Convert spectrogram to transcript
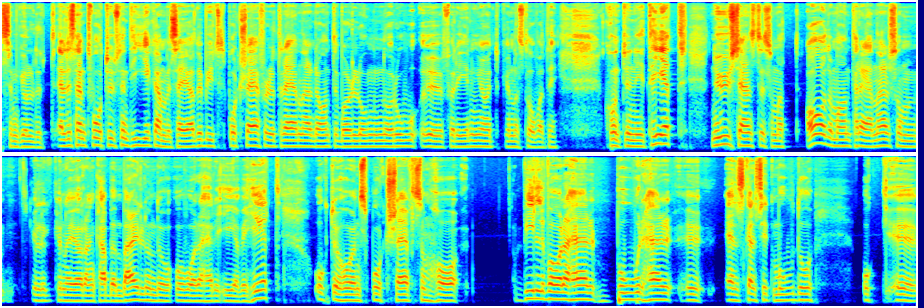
SM-guldet. Eller sen 2010 kan vi säga. Det bytt sportchefer och tränare. Det har inte varit lugn och ro. Eh, föreningen har inte kunnat stava till kontinuitet. Nu känns det som att ja, de har en tränare som skulle kunna göra en Cabben Berglund och, och vara här i evighet. Och du har en sportchef som har, vill vara här, bor här, eh, älskar sitt Modo och eh,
